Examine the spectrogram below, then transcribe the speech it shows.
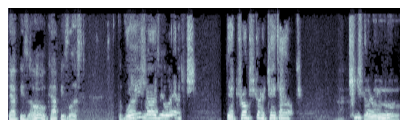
Cappy's. Oh, Cappy's list. The These are list. the lists that Trump's going to take out. He's going to remove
